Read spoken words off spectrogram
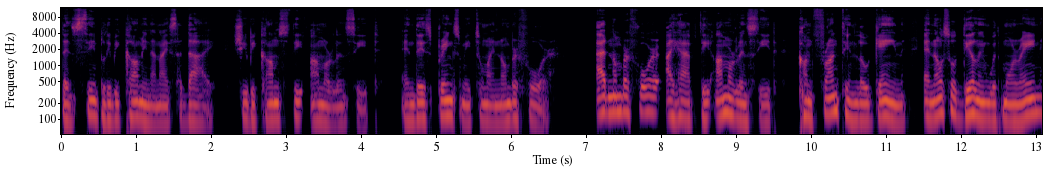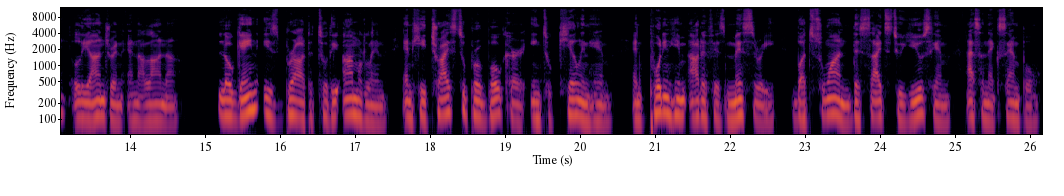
than simply becoming an Aes Sedai. She becomes the Amyrlin seat. And this brings me to my number 4. At number 4, I have the Amyrlin seat confronting Logain and also dealing with Moiraine, Liandrin, and Alanna. Logain is brought to the Amyrlin and he tries to provoke her into killing him and putting him out of his misery, but Siuan decides to use him as an example.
